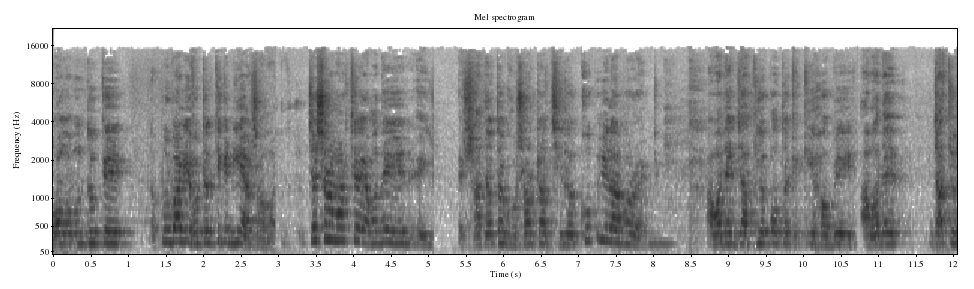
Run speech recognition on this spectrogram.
বঙ্গবন্ধুকে পূর্বাণী হোটেল থেকে নিয়ে আসা হয়। তেসরা মার্চে আমাদের এই স্বাধীনতা ঘোষণাটা ছিল খুব ইলাবোরেট। আমাদের জাতীয় পতাকা কি হবে? আমাদের জাতীয়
